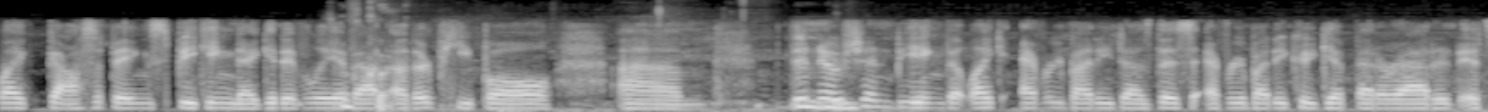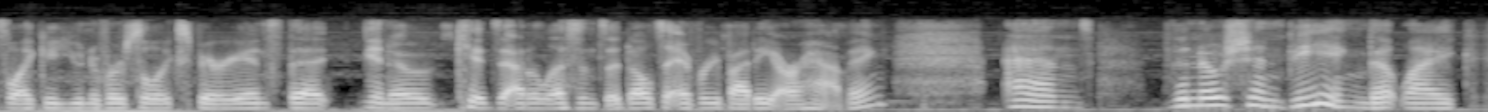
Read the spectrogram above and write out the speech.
like gossiping, speaking negatively about other people. Um, the mm-hmm. notion being that like everybody does this, everybody could get better at it. It's like a universal experience that you know kids, adolescents, adults, everybody are having, and the notion being that like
